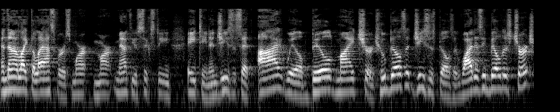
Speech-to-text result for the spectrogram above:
And then I like the last verse, Mark, Mark, Matthew 16, 18. And Jesus said, I will build my church. Who builds it? Jesus builds it. Why does he build his church?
